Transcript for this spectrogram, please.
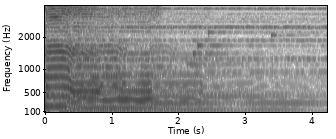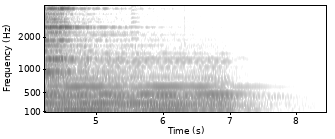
night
